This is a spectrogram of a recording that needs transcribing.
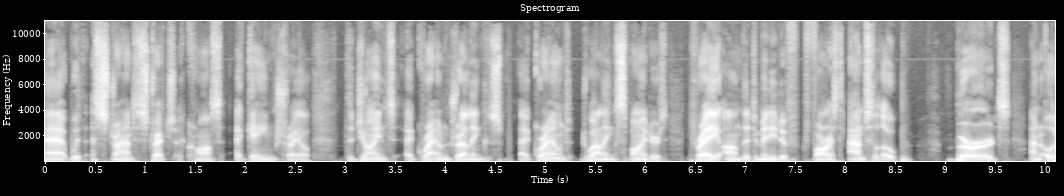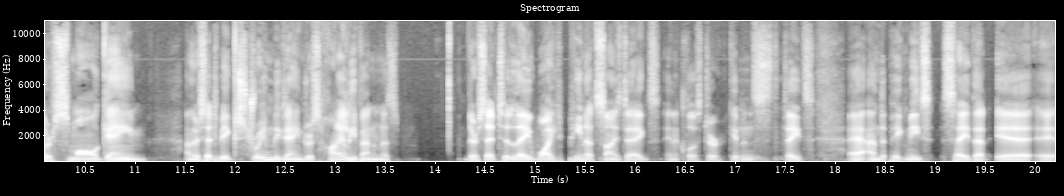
uh, with a strand stretched across a game trail. The giant uh, ground dwelling uh, ground dwelling spiders prey on the diminutive forest antelope, birds, and other small game. And they're said to be extremely dangerous, highly venomous, they're said to lay white peanut sized eggs in a cluster, Gibbons states. Uh, and the pygmies say that uh, uh,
